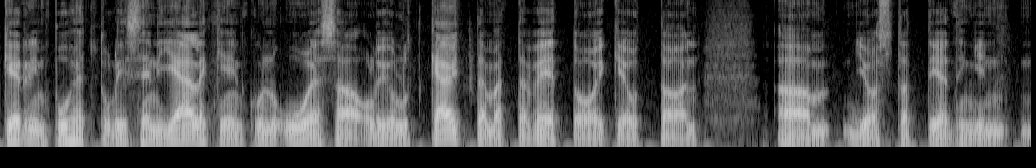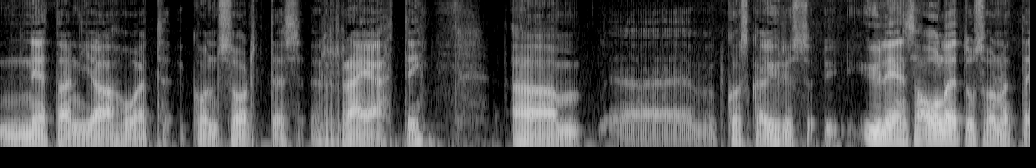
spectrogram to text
Kerrin puhe tuli sen jälkeen, kun USA oli ollut käyttämättä veto-oikeuttaan, um, josta tietenkin Netanyahuet consortes räjähti. Um, koska Yhdys, yleensä oletus on, että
